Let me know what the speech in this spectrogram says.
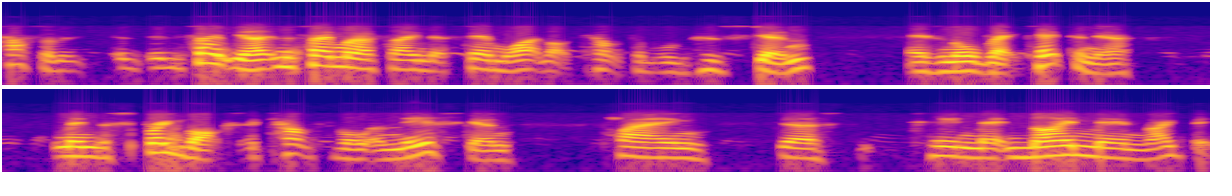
tussle. In the same, you know, in the same way I was saying that Sam Whitelock comfortable in his skin as an All Black captain now. I mean, the Springboks are comfortable in their skin playing just ten man, nine man rugby.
